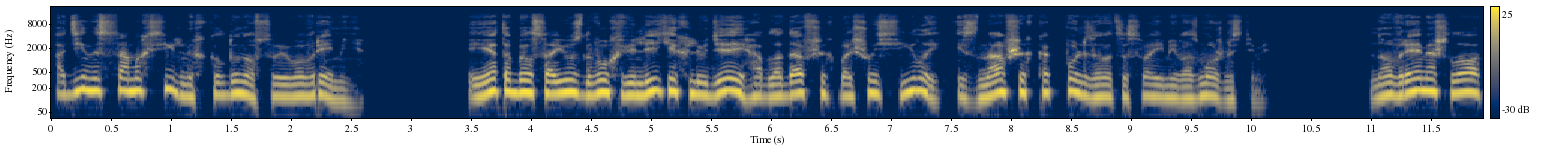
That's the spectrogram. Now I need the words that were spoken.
один из самых сильных колдунов своего времени. И это был союз двух великих людей, обладавших большой силой и знавших, как пользоваться своими возможностями. Но время шло,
